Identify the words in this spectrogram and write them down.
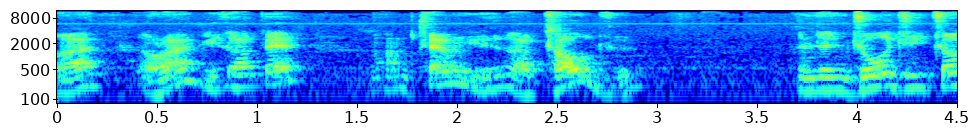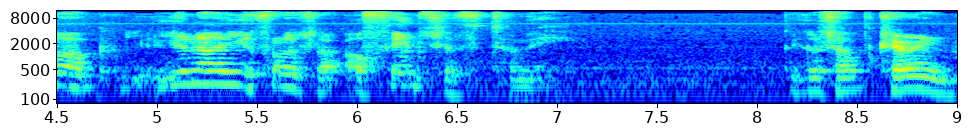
Right? Alright, you got that? I'm telling you, I told you. And then Georgie Job, you know you fellas are offensive to me. Because I'm carrying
